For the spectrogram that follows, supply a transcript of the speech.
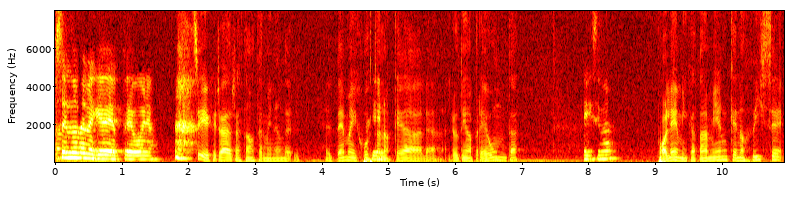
no sé en dónde me quedé, pero bueno, Sí, es que ya, ya estamos terminando el, el tema y justo nos queda la, la última pregunta, buenísimo. polémica también, que nos dice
